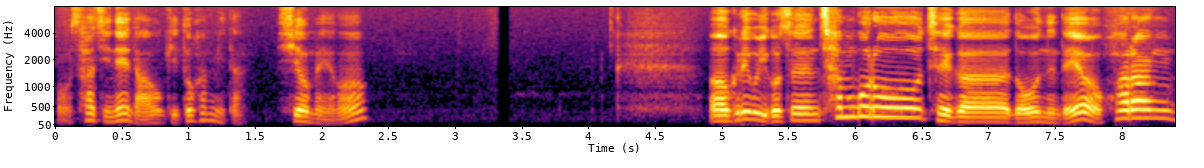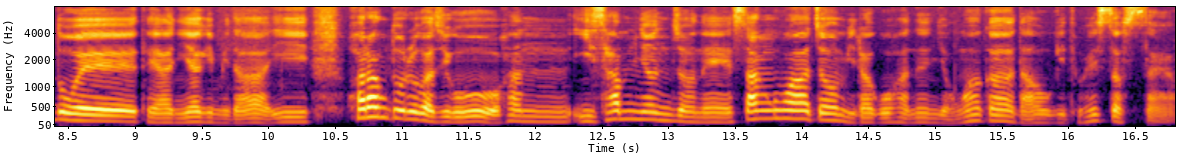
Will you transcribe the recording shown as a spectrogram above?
어, 사진에 나오기도 합니다. 시험에요. 어, 그리고 이것은 참고로 제가 넣었는데요. 화랑도에 대한 이야기입니다. 이 화랑도를 가지고 한 2, 3년 전에 쌍화점이라고 하는 영화가 나오기도 했었어요.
